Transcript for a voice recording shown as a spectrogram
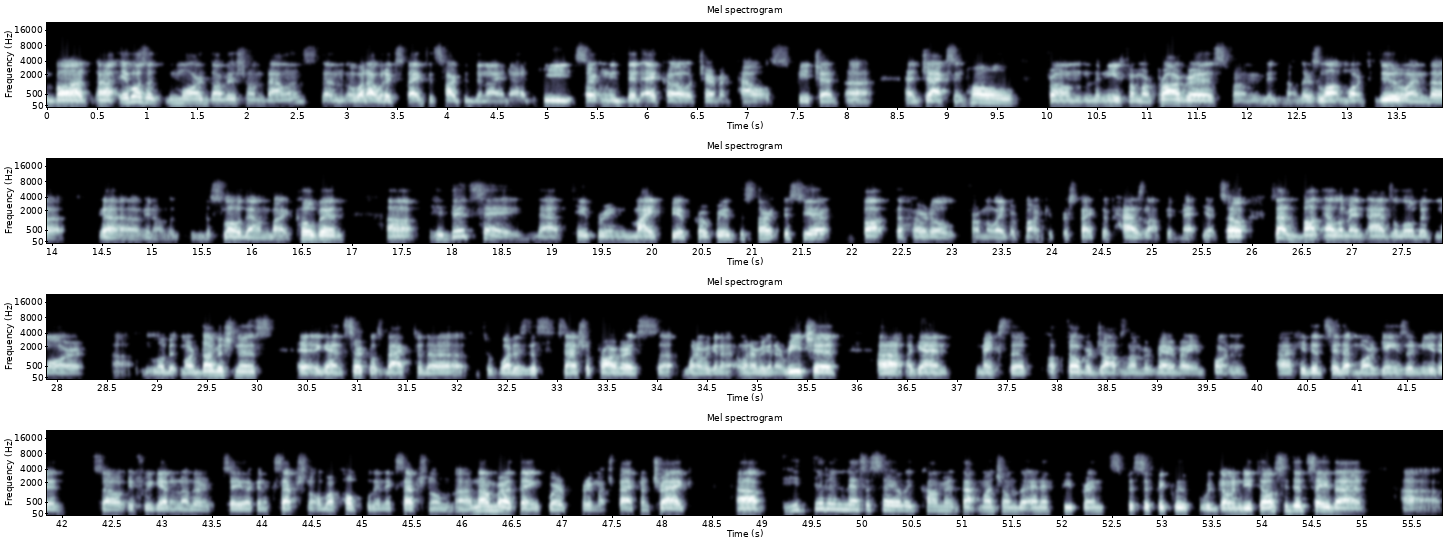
But uh, it was a more dovish on balance than what I would expect. It's hard to deny that he certainly did echo Chairman Powell's speech at uh, at Jackson Hole from the need for more progress. From you know, there's a lot more to do, and uh, you know the, the slowdown by COVID. Uh, he did say that tapering might be appropriate to start this year, but the hurdle from a labor market perspective has not been met yet. So, so that but element adds a little bit more, uh, a little bit more dovishness. It, again, circles back to the to what is the substantial progress? Uh, when are we gonna when are we gonna reach it? Uh, again, makes the October jobs number very very important. Uh, he did say that more gains are needed so if we get another, say, like an exceptional, or hopefully an exceptional uh, number, I think we're pretty much back on track. Uh, he didn't necessarily comment that much on the NFP print specifically with going details. He did say that uh,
